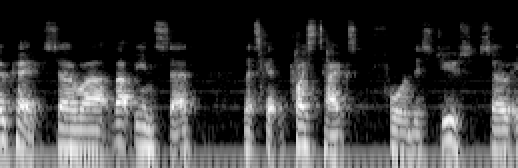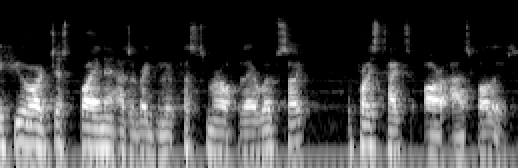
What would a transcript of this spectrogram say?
Okay, so uh, that being said, let's get the price tags for this juice. So if you are just buying it as a regular customer off their website, the price tags are as follows.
